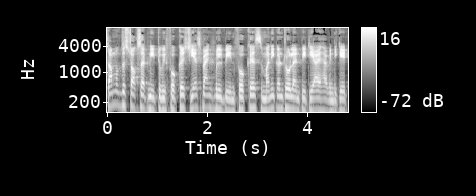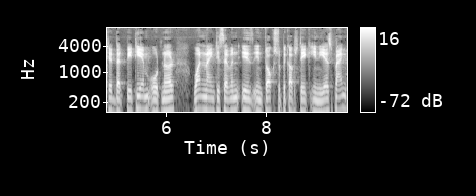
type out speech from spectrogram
Some of the stocks that need to be focused. Yes Bank will be in focus. Moneycontrol and PTI have indicated that Paytm owner One97 is in talks to pick up stake in Yes Bank.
